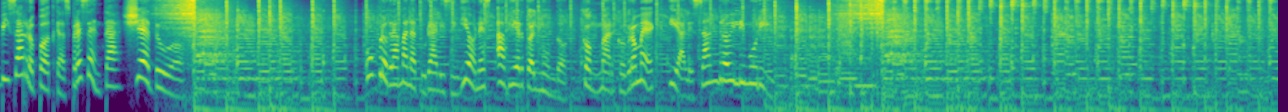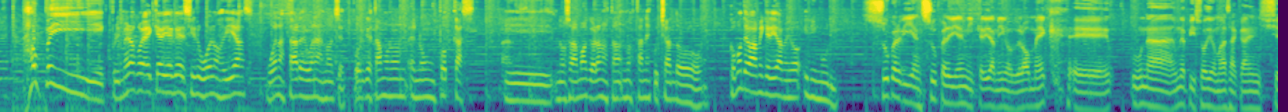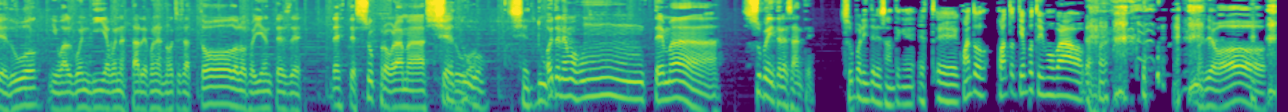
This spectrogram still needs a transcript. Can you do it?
Bizarro Podcast presenta She Duo. Un programa natural y sin guiones abierto al mundo, con Marco Gromec y Alessandro Ilimuri. ¡Haupi! Primero que había que decir buenos días, buenas tardes, buenas noches, porque estamos en un, en podcast y no sabemos a qué hora nos están, nos están escuchando. ¿Cómo te va, mi querido amigo Ilimuri? Súper bien, súper bien, mi querido amigo Gromek. Eh, una, un episodio más acá en Sheduo. Igual buen día, buenas tardes, buenas noches a todos los oyentes de, de este subprograma Sheduo. Sheduo. Hoy tenemos un tema súper interesante. Súper interesante. este, eh, ¿cuánto, ¿Cuánto tiempo tuvimos para...? Nos llevó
